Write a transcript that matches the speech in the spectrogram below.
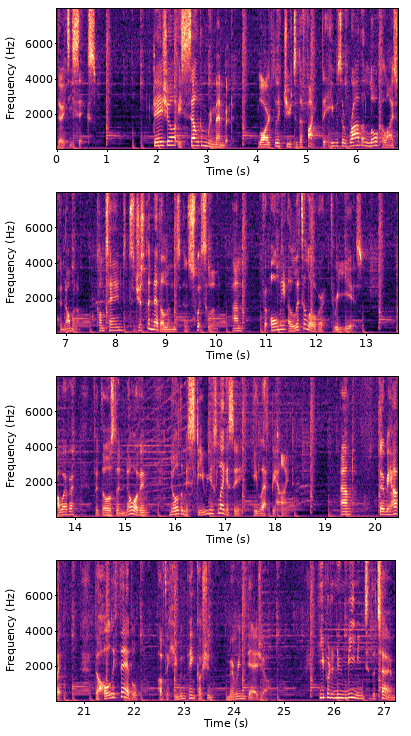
36. Dajo is seldom remembered, largely due to the fact that he was a rather localised phenomenon, contained to just the Netherlands and Switzerland, and for only a little over three years. However, for those that know of him, know the mysterious legacy he left behind. And there we have it, the holy fable of the human pincushion Mirin Dajo. He put a new meaning to the term,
